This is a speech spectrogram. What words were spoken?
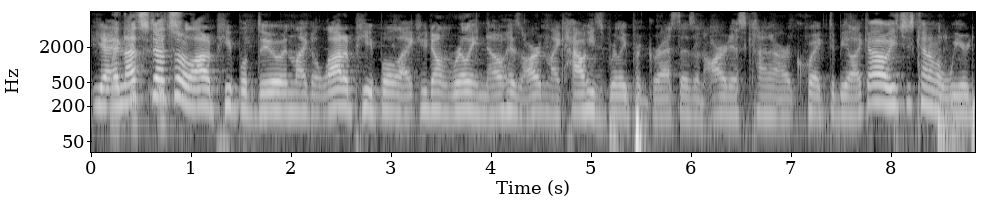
Yeah, Like, and that's it's- that's it's- what a lot of people do, and like a lot of people like who don't really know his art and like how he's really progressed as an artist, kind of are quick to be like, oh, he's just kind of a weird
